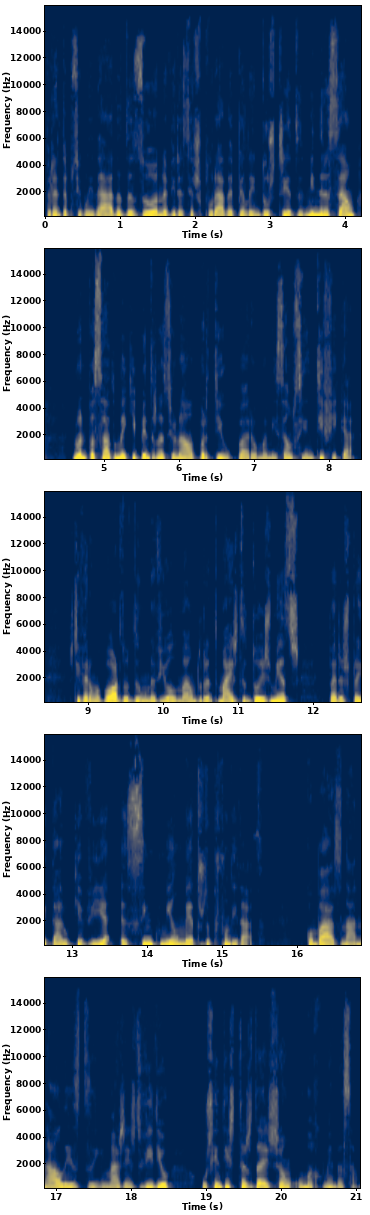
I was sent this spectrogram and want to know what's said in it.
Perante a possibilidade da zona vir a ser explorada pela indústria de mineração, no ano passado uma equipa internacional partiu para uma missão científica. Estiveram a bordo de um navio alemão durante mais de dois meses para espreitar o que havia a 5 mil metros de profundidade. Com base na análise de imagens de vídeo, os cientistas deixam uma recomendação.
